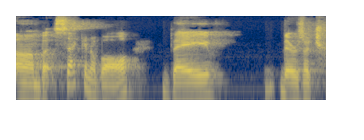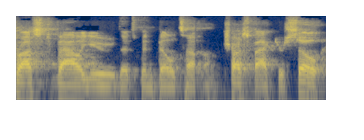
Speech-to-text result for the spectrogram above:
Um, but second of all they've there's a trust value that's been built up trust factor. So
